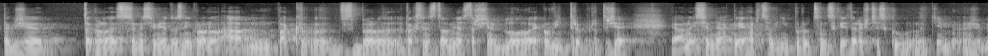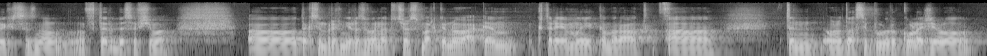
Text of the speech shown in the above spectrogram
Takže takhle si myslím, že to vzniklo. No a mm, pak, byl, pak jsem z toho měl strašně dlouho jako vítr, protože já nejsem nějaký harcovník producentský tady v Česku zatím, že bych se znal v té době se všema. A, tak jsem první rozhovor natočil s Markem Novákem, který je můj kamarád a ten, ono to asi půl roku leželo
